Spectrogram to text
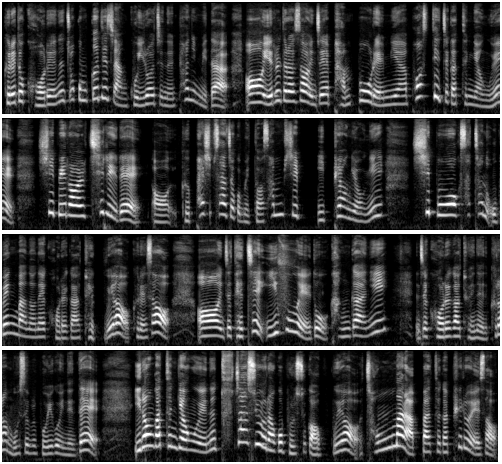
그래도 거래는 조금 끊이지 않고 이뤄지는 편입니다. 어, 예를 들어서 이제 반포 레미안 퍼스티지 같은 경우에 11월 7일에 어, 그 84제곱미터 32평형이 15억 4,500만 원에 거래가 됐고요. 그래서 어, 이제 대책 이후에도 간간히 이제 거래가 되는 그런 모습을 보이고 있는데 이런 같은 경우에는 투자 수요라고 볼 수가 없고요. 정말 아파트가 필요해서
